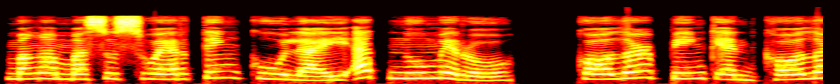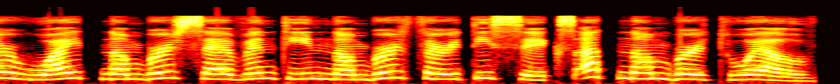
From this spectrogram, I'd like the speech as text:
mga masuswerteng kulay at numero, color pink and color white number 17 number 36 at number 12.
